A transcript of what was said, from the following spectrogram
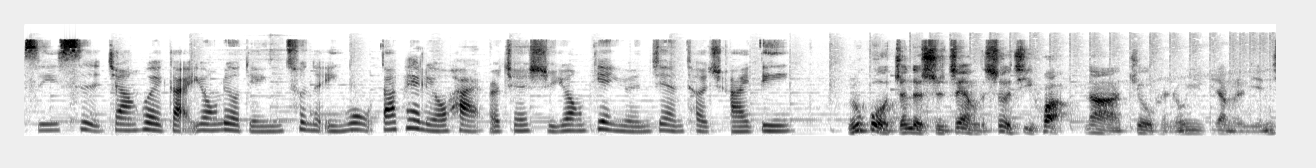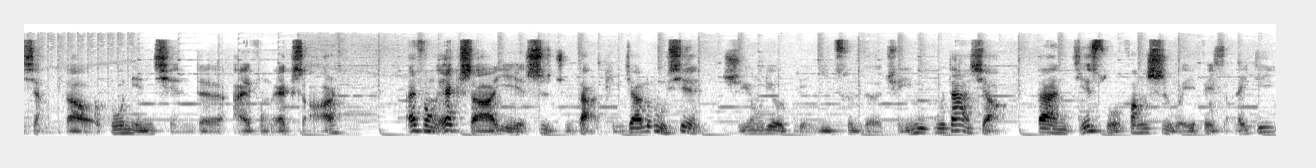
SE 四将会改用六点一寸的荧幕，搭配刘海，而且使用电源键 Touch ID。如果真的是这样的设计话，那就很容易让人联想到多年前的 iPhone XR。iPhone XR 也是主打平价路线，使用六点一寸的全荧幕大小，但解锁方式为 Face ID，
